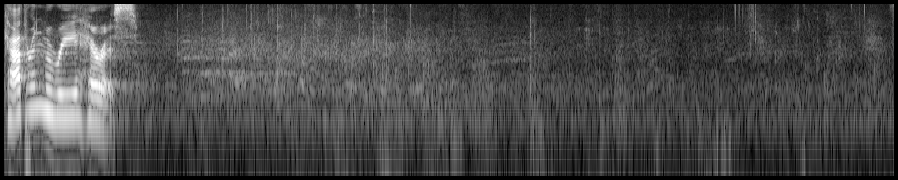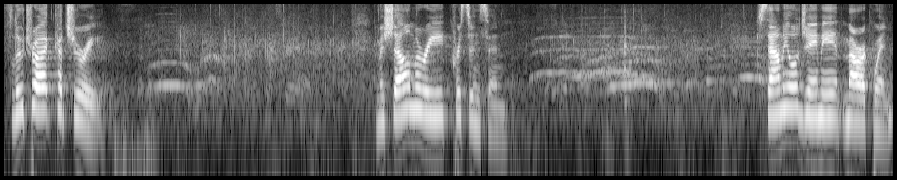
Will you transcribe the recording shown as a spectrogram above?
Catherine Marie Harris. Flutra Kachuri. Michelle Marie Christensen. Samuel Jamie Maraquin.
